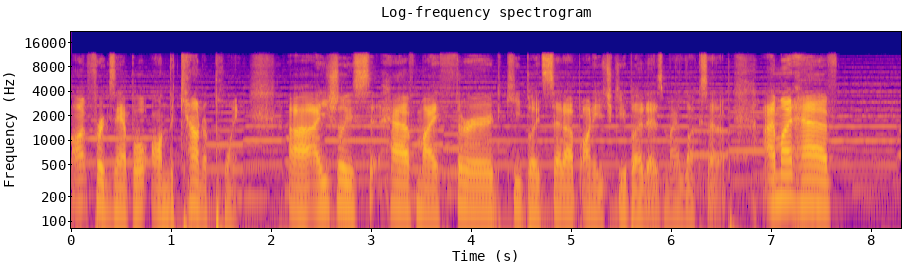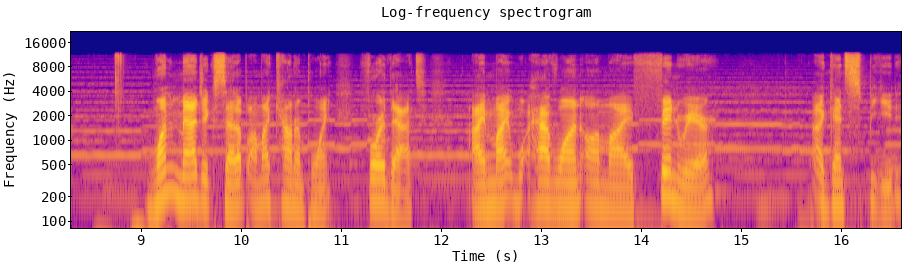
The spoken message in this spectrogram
uh, for example, on the counterpoint. Uh, I usually have my third Keyblade setup on each Keyblade as my luck setup. I might have one magic setup on my counterpoint for that. I might have one on my Fenrir against speed,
